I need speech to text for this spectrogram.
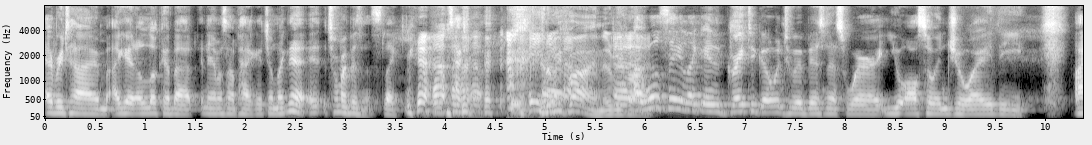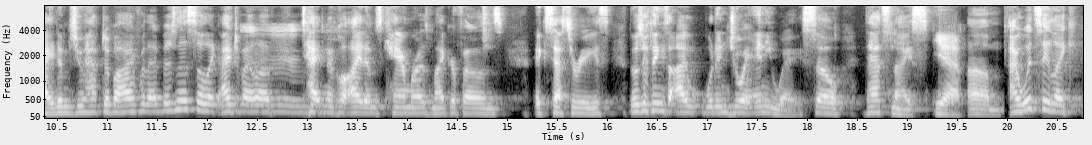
every time I get a look about an Amazon package, I'm like, yeah, it's for my business. Like, tax. It'll be fine. It'll be fine. I will say, like, it's great to go into a business where you also enjoy the items you have to buy for that business. So, like, I have to buy a lot of technical items, cameras, microphones, accessories. Those are things I would enjoy anyway. So that's nice. Yeah. Um, I would say, like,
